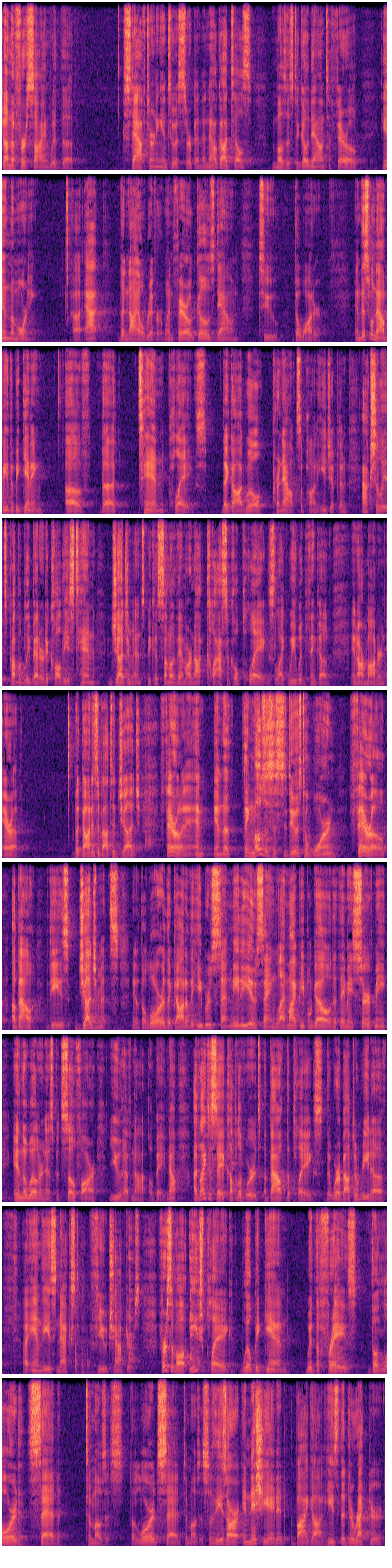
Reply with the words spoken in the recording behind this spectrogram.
done the first sign with the staff turning into a serpent, and now God tells Moses to go down to Pharaoh in the morning uh, at the Nile River when Pharaoh goes down to the water. And this will now be the beginning of the 10 plagues that God will pronounce upon Egypt. And actually, it's probably better to call these 10 judgments because some of them are not classical plagues like we would think of in our modern era. But God is about to judge Pharaoh. And, and the thing Moses is to do is to warn Pharaoh about these judgments. You know, the Lord, the God of the Hebrews, sent me to you, saying, Let my people go, that they may serve me in the wilderness, but so far you have not obeyed. Now, I'd like to say a couple of words about the plagues that we're about to read of uh, in these next few chapters. First of all, each plague will begin with the phrase, The Lord said to Moses the Lord said to Moses. So these are initiated by God. He's the director,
